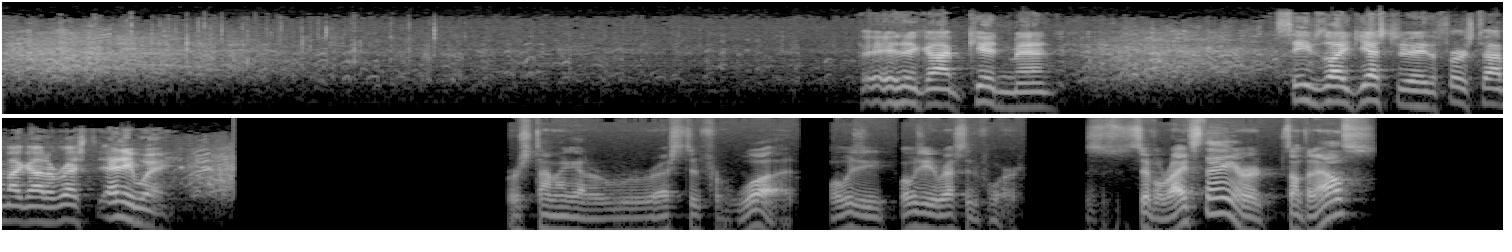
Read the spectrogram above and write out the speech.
They think I'm kidding, man. Seems like yesterday, the first time I got arrested. Anyway. First time I got arrested for what? What was he? What was he arrested for? Civil rights thing or something else?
